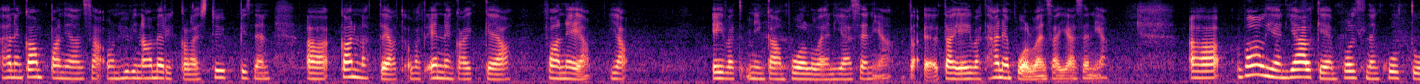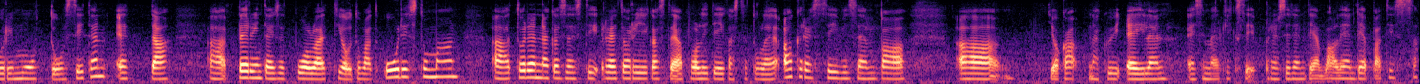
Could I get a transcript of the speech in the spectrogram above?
hänen kampanjansa on hyvin amerikkalaistyyppisen. Kannattajat ovat ennen kaikkea faneja ja eivät minkään puolueen jäseniä tai eivät hänen puolueensa jäseniä. Vaalien jälkeen poliittinen kulttuuri muuttuu siten, että perinteiset puolueet joutuvat uudistumaan. Todennäköisesti retoriikasta ja politiikasta tulee aggressiivisempaa, joka näkyi eilen esimerkiksi presidentien vaalien debatissa.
